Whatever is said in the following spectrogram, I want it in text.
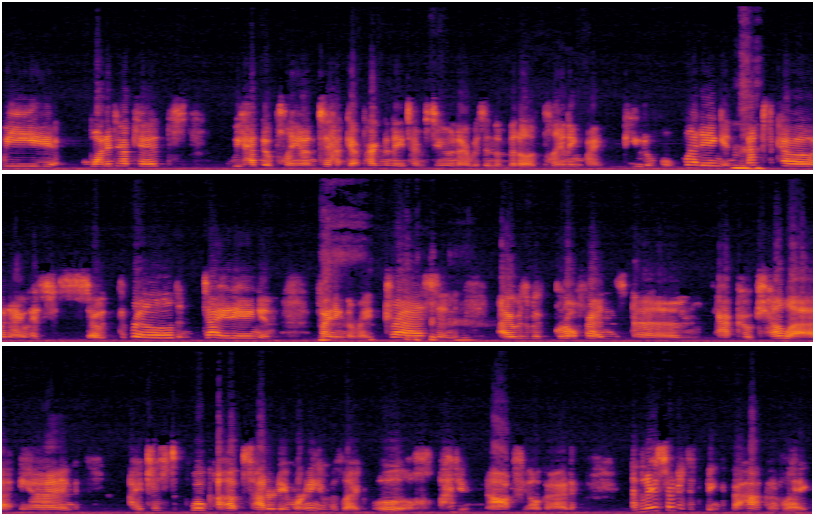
we wanted to have kids we had no plan to get pregnant anytime soon. I was in the middle of planning my beautiful wedding in Mexico, and I was just so thrilled and dieting and finding the right dress. And I was with girlfriends um, at Coachella, and I just woke up Saturday morning and was like, ugh, I do not feel good. And then I started to think back of like,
